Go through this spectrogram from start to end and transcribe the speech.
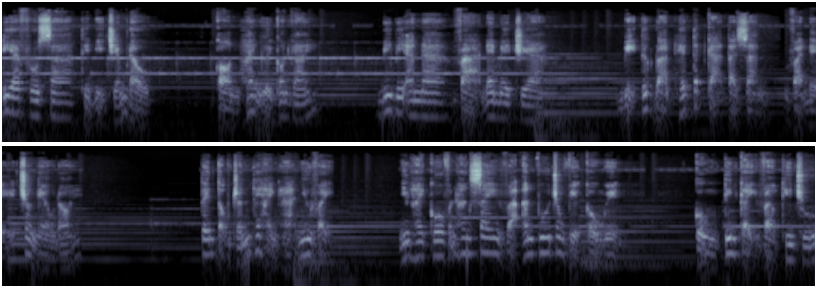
Diafrosa thì bị chém đầu, còn hai người con gái, Bibiana và Demetria, bị tước đoạt hết tất cả tài sản và để cho nghèo đói. Tên tổng trấn thấy hành hạ như vậy, nhưng hai cô vẫn hăng say và ăn vui trong việc cầu nguyện, cùng tin cậy vào Thiên Chúa.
